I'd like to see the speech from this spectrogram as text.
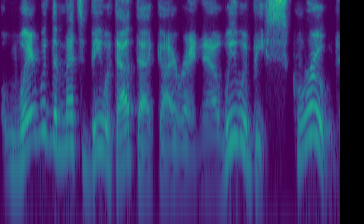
where would the Mets be without that guy right now? We would be screwed.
